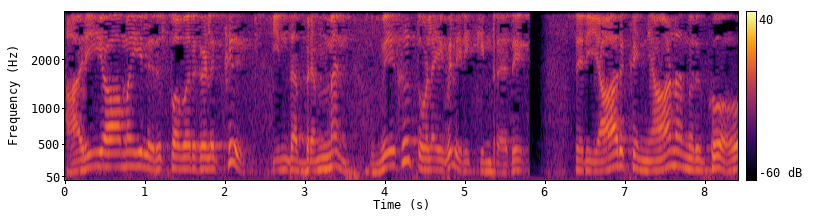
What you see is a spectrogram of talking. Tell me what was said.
அறியாமையில் இருப்பவர்களுக்கு இந்த பிரம்மன் வெகு தொலைவில் இருக்கின்றது. சரி யாருக்கு ஞானம் இருக்கோ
